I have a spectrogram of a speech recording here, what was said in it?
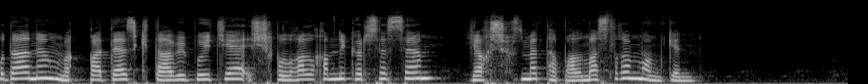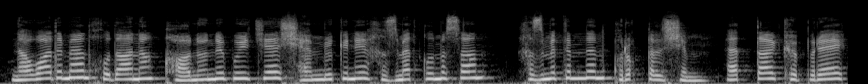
Худаның мөкъаддәс китабы буенча эш кылганлыгымны күрсәсәм, яхшы хезмәт тапа алмаслыгым мөмкин. Навада мен Худаның кануны буенча шәмбе көне хезмәт кылмасам, хезмәтемнән курык кылышым, хәтта көпрәк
